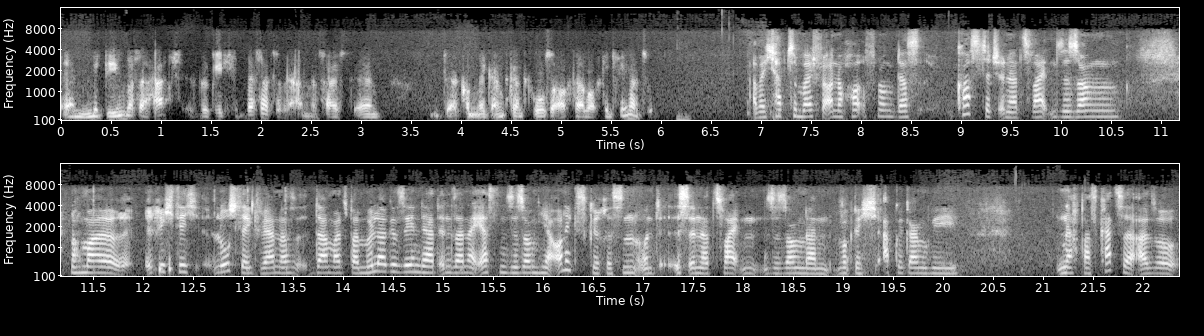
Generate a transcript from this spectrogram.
ähm, mit dem, was er hat, wirklich besser zu werden. Das heißt, ähm, da kommt eine ganz, ganz große Aufgabe auf den Trainer zu. Aber ich habe zum Beispiel auch noch Hoffnung, dass Kostic in der zweiten Saison nochmal richtig loslegt. Wir haben das damals bei Müller gesehen, der hat in seiner ersten Saison hier auch nichts gerissen und ist in der zweiten Saison dann wirklich abgegangen wie Nachbars Katze. Also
